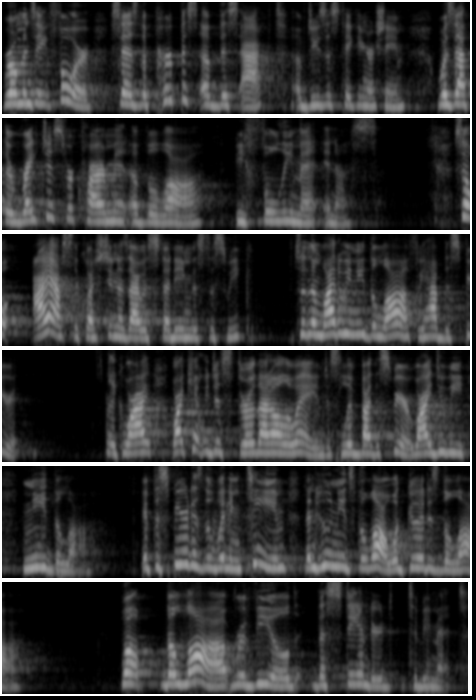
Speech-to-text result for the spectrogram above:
Romans 8 4 says the purpose of this act, of Jesus taking our shame, was that the righteous requirement of the law be fully met in us. So I asked the question as I was studying this this week so then why do we need the law if we have the Spirit? Like, why, why can't we just throw that all away and just live by the Spirit? Why do we need the law? If the Spirit is the winning team, then who needs the law? What good is the law? Well, the law revealed the standard to be met.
